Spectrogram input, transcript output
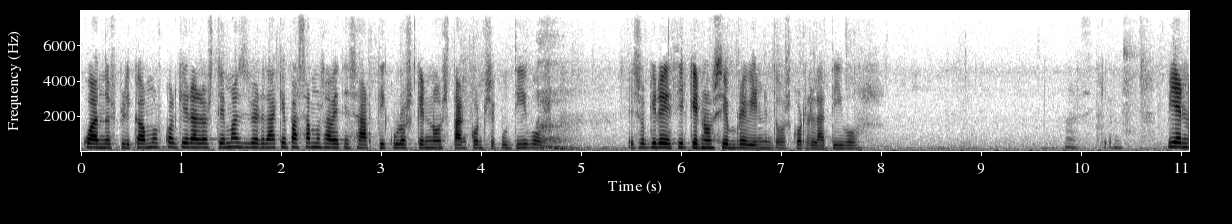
cuando explicamos cualquiera de los temas es verdad que pasamos a veces a artículos que no están consecutivos. Eso quiere decir que no siempre vienen todos correlativos. Bien,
